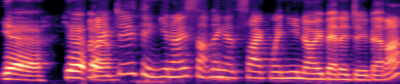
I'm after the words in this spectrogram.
yeah, yeah. But I do think you know something. It's like when you know better, do better.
